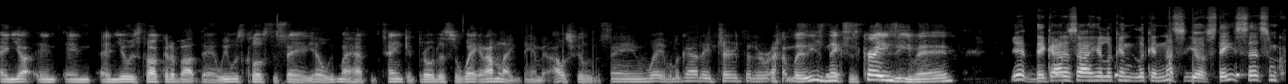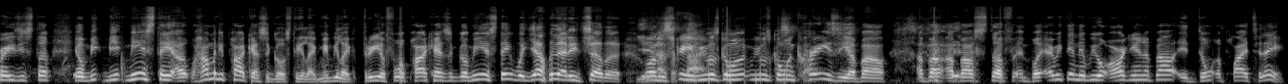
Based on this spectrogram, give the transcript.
and y'all and and and you was talking about that we was close to saying, yo, we might have to tank and throw this away. And I'm like, damn it, I was feeling the same way. But look how they turned it around. But these Knicks is crazy, man. Yeah, they got us out here looking looking nuts. Yo, State said some crazy stuff. Yo, me, me, me and State, uh, how many podcasts ago, State? Like maybe like three or four podcasts ago, me and State were yelling at each other Yeah, on the screen. We was going we was going crazy about about about stuff, and but everything that we were arguing about, it don't apply today.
